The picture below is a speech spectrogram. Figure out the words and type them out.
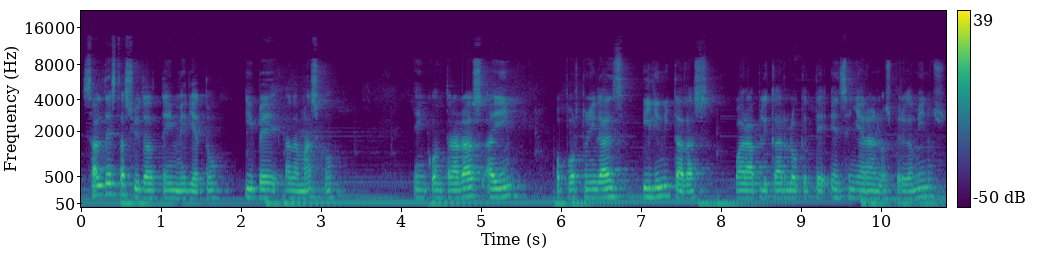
Sal de esta ciudad de inmediato y ve a Damasco. Encontrarás ahí oportunidades ilimitadas para aplicar lo que te enseñarán los pergaminos.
